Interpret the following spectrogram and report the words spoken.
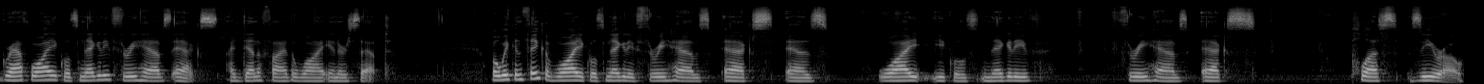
graph y equals negative 3 halves x. Identify the y-intercept. Well, we can think of y equals negative 3 halves x as y equals negative 3 halves x plus 0.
